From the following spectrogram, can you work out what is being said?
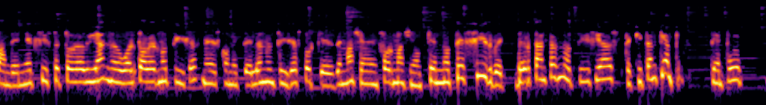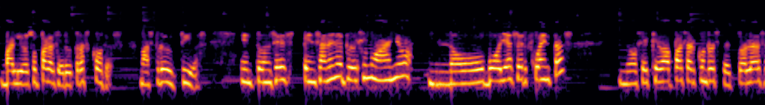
pandemia existe todavía, no he vuelto a ver noticias, me desconecté de las noticias porque es demasiada información que no te sirve. Ver tantas noticias te quitan tiempo, tiempo valioso para hacer otras cosas más productivas. Entonces, pensar en el próximo año, no voy a hacer cuentas, no sé qué va a pasar con respecto a las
